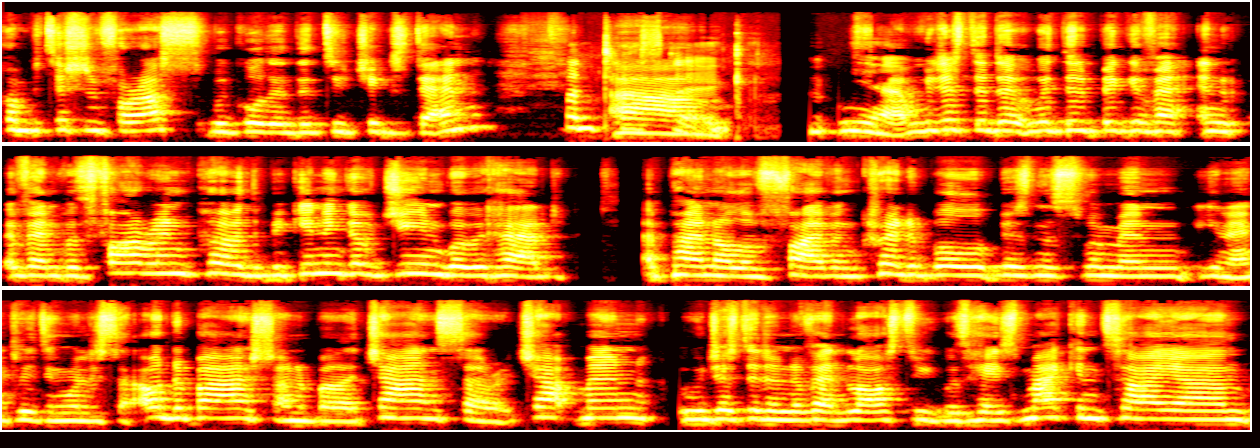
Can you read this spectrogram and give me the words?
competition for us. We called it the Two Chicks Den. Fantastic. Um, yeah, we just did a we did a big event event with and Co. at the beginning of June where we had a panel of five incredible businesswomen, you know, including Melissa Odabash, Annabella Chan, Sarah Chapman. We just did an event last week with Haysmacintyre.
